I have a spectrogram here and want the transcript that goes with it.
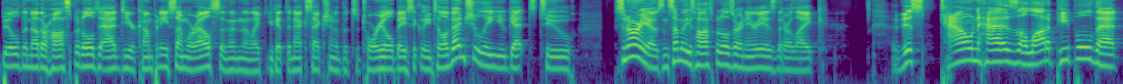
build another hospital to add to your company somewhere else, and then like you get the next section of the tutorial basically until eventually you get to scenarios. And some of these hospitals are in areas that are like this town has a lot of people that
